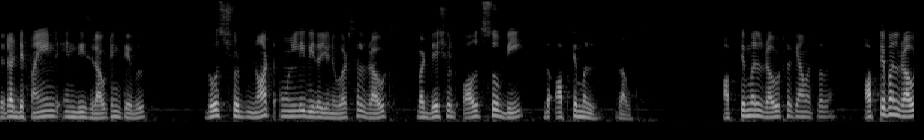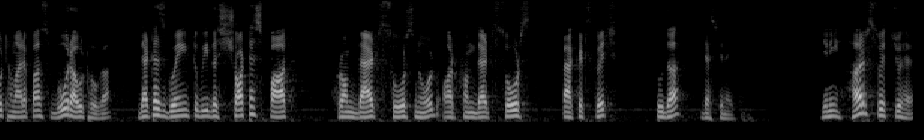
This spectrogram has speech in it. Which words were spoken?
that are defined in these routing tables those should not only be the universal routes but they should also be the optimal routes optimal route کا کیا مطلب ہے آپٹیمل راؤٹ ہمارے پاس وہ راؤٹ ہوگا that is going to be the shortest path from that source node اور from that source packet switch to the destination یعنی ہر سوئچ جو ہے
